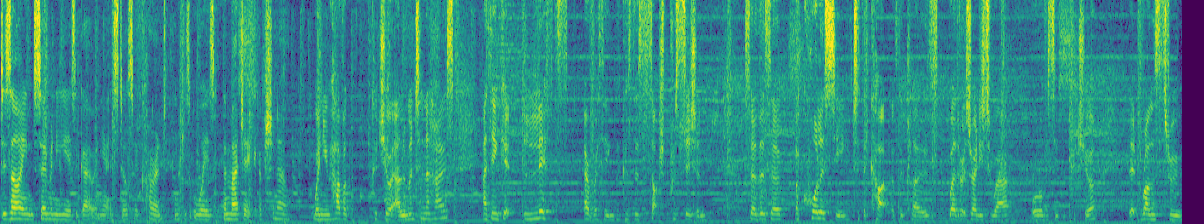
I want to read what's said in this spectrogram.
designed so many years ago and yet is still so current, I think, is always the magic of Chanel. When you have a couture element in a house, I think it lifts everything because there's such precision. So there's a, a quality to the cut of the clothes, whether it's ready to wear or obviously the couture, that runs through.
